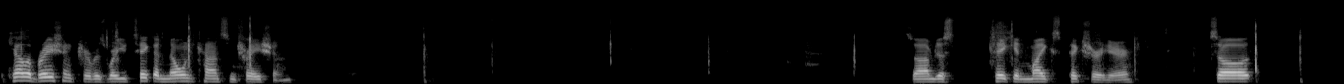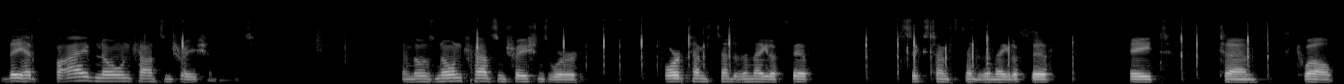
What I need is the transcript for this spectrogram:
The calibration curve is where you take a known concentration So I'm just taking Mike's picture here. So they had five known concentrations. And those known concentrations were four times 10 to the negative fifth, six times 10 to the negative fifth, eight, 10, 12,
